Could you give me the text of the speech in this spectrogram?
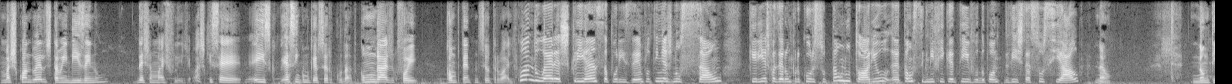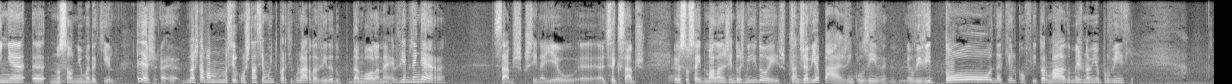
Mas quando eles também dizem, não, deixa-me mais feliz. Eu acho que isso é, é isso, é assim como quero ser recordado, como um gajo que foi competente no seu trabalho. Quando eras criança, por exemplo, tinhas noção que irias fazer um percurso tão notório, eh, tão significativo do ponto de vista social? Não. Não tinha eh, noção nenhuma daquilo. Aliás, eh, nós estávamos numa circunstância muito particular da vida do, da Angola, né? Vivíamos em guerra. Sabes, Cristina, e eu, eu sei que sabes, eu só saí de Malange em 2002. Portanto, já havia paz, inclusive. Eu vivi todo aquele conflito armado, mesmo na minha província.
